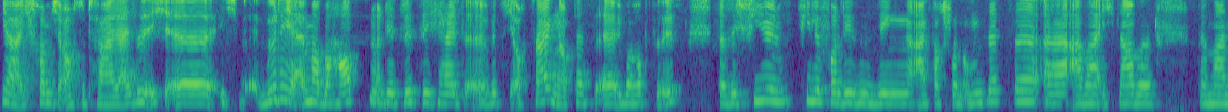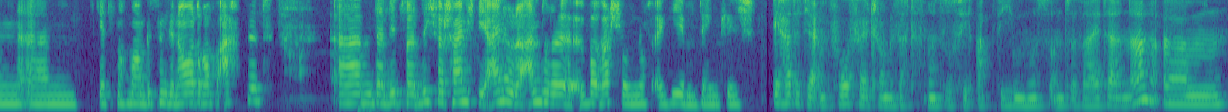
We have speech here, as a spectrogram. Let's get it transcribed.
Ja, ich freue mich auch total. Also ich, äh, ich würde ja immer behaupten, und jetzt wird sich halt, äh, wird sich auch zeigen, ob das äh, überhaupt so ist, dass ich viel, viele von diesen Dingen einfach schon umsetze. Äh, aber ich glaube, wenn man ähm, jetzt noch mal ein bisschen genauer darauf achtet, ähm, da wird sich wahrscheinlich die eine oder andere Überraschung noch ergeben, denke ich. Ihr hattet ja im Vorfeld schon gesagt, dass man so viel abwiegen muss und so weiter. Ne? Ähm,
